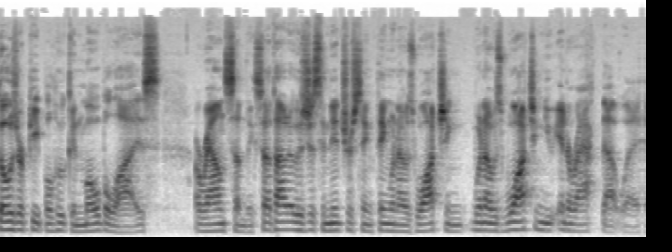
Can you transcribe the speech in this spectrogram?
those are people who can mobilize around something. So I thought it was just an interesting thing when I was watching when I was watching you interact that way.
